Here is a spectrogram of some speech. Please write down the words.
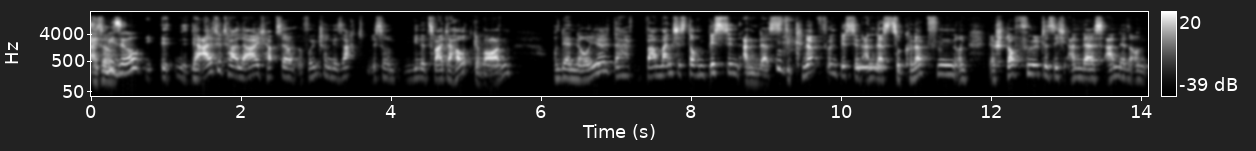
Also, Wieso? Der alte Talar, ich habe es ja vorhin schon gesagt, ist so wie eine zweite Haut geworden. Mhm. Und der neue, da war manches doch ein bisschen anders. Die Knöpfe ein bisschen anders zu knöpfen und der Stoff fühlte sich anders an. Der ist auch ein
